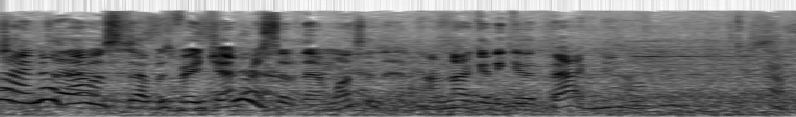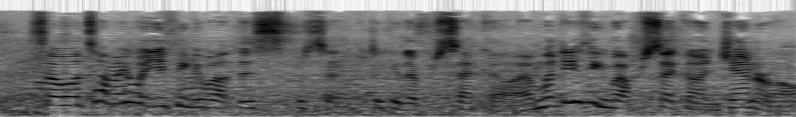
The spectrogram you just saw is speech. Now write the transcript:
Yeah, I know that was that was very generous of them, wasn't it? I'm not going to give it back now. So, well, tell me what you think about this particular prosecco, and what do you think about prosecco in general?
